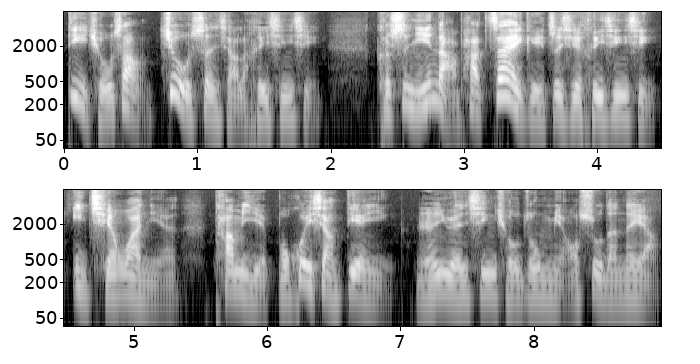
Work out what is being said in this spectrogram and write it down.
地球上就剩下了黑猩猩。可是你哪怕再给这些黑猩猩一千万年，它们也不会像电影《人猿星球》中描述的那样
